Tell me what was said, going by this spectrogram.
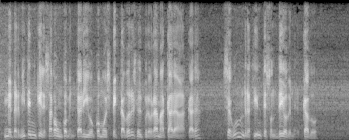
¿Me permiten que les haga un comentario como espectadores del programa Cara a Cara? Según un reciente sondeo de mercado,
